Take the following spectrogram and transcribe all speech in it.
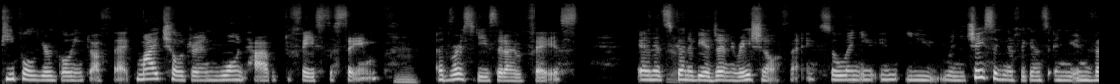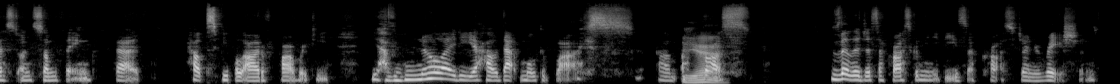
people you're going to affect. My children won't have to face the same mm. adversities that I've faced. And it's yeah. going to be a generational thing. So when you, you, when you chase significance and you invest on something that helps people out of poverty, you have no idea how that multiplies um, across yeah. villages, across communities, across generations.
